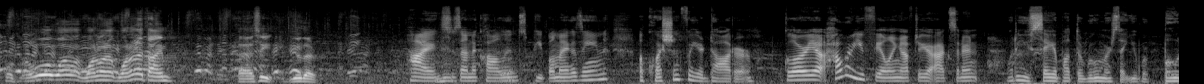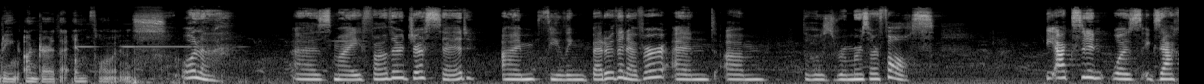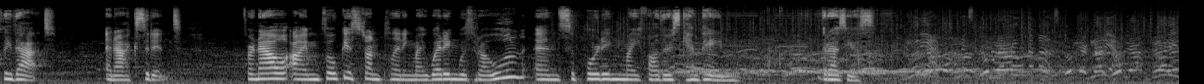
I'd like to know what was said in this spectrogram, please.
One, one, one, one at a time. Uh, see, you there. Hi, Susanna Collins, People Magazine. A question for your daughter. Gloria, how are you feeling after your accident? What do you say about the rumors that you were boating under the influence? Hola. As my father just said, I'm feeling better than ever, and, um, those rumors are false. The accident was exactly that an accident. For now, I'm focused on planning my wedding with Raul and supporting my father's campaign. Gracias.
